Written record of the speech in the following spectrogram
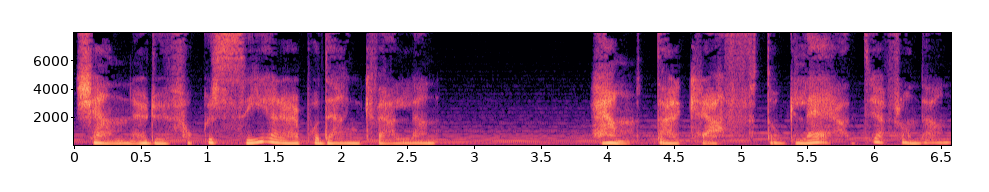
Känn hur du fokuserar på den kvällen. Hämtar kraft och glädje från den.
